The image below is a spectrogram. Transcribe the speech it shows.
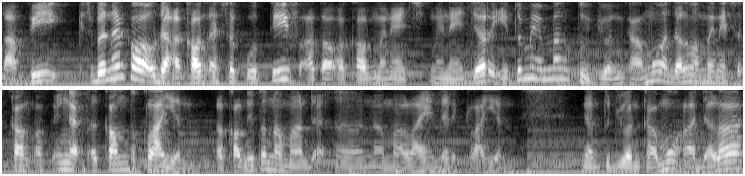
tapi sebenarnya kalau udah account eksekutif atau account manage, manager itu memang tujuan kamu adalah memanage account ingat account itu klien account itu nama uh, nama lain dari klien dan tujuan kamu adalah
